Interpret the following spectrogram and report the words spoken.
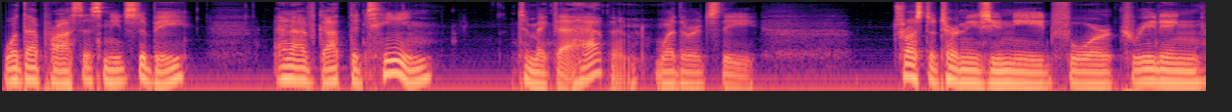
what that process needs to be. And I've got the team to make that happen, whether it's the trust attorneys you need for creating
